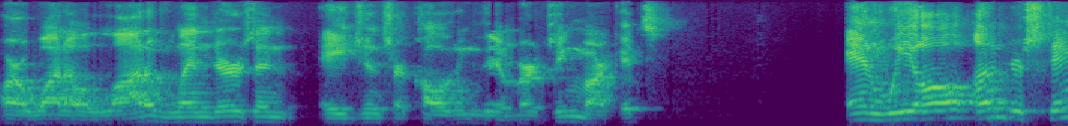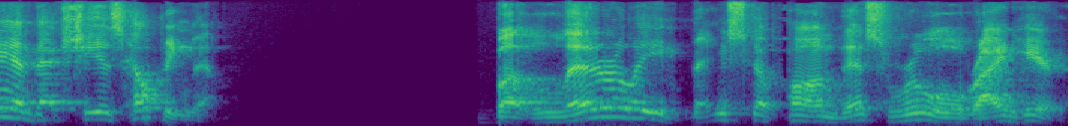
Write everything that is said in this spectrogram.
are what a lot of lenders and agents are calling the emerging markets. And we all understand that she is helping them. But literally based upon this rule right here,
